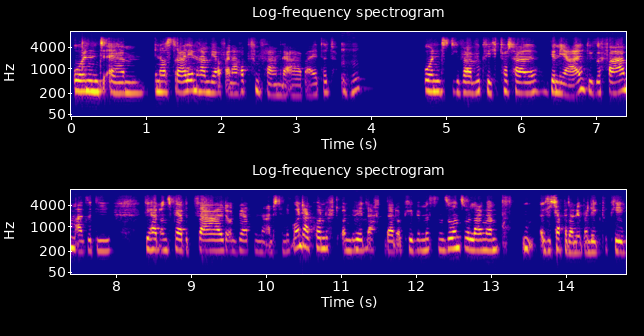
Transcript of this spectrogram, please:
Und ähm, in Australien haben wir auf einer Hopfenfarm gearbeitet. Mhm. Und die war wirklich total genial, diese Farm. Also die, die hat uns fair bezahlt und wir hatten eine anständige Unterkunft und wir mhm. dachten dann, okay, wir müssen so und so lange, also ich habe mir dann überlegt, okay,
